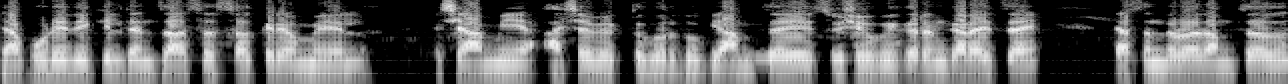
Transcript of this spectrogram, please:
यापुढे देखील त्यांचं असं सहकार्य मिळेल अशी आम्ही आशा व्यक्त करतो की आमचं हे सुशोभीकरण करायचं आहे. या संदर्भात आमचं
